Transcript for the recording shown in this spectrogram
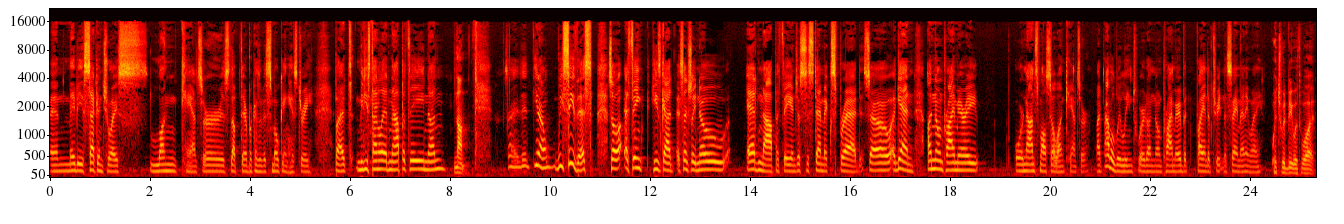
And maybe second choice, lung cancer is up there because of his smoking history. But mediastinal adenopathy, none? None. So, you know, we see this. So I think he's got essentially no adenopathy and just systemic spread. So again, unknown primary or non small cell lung cancer. I'd probably lean toward unknown primary, but probably end up treating the same anyway. Which would be with what?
